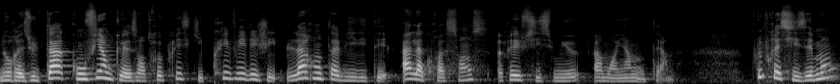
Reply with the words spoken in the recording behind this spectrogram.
Nos résultats confirment que les entreprises qui privilégient la rentabilité à la croissance réussissent mieux à moyen long terme. Plus précisément,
